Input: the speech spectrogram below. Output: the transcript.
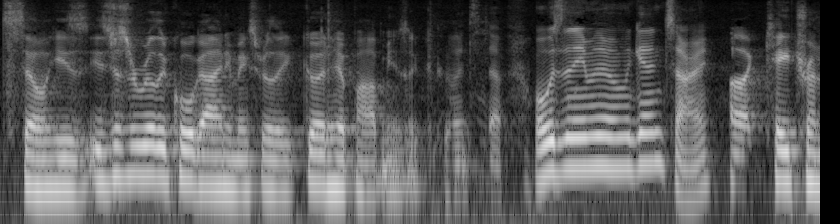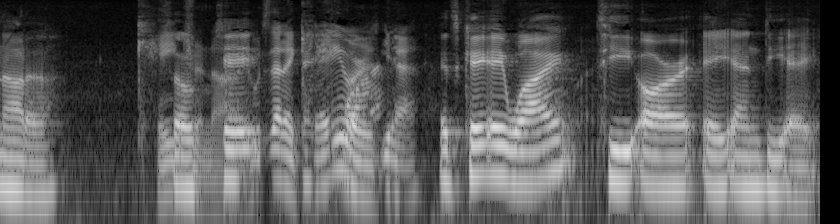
still he's he's just a really cool guy and he makes really good hip hop music. Good stuff. What was the name of him again? Sorry. Uh, Kaytranada. K. So K- was that a K or yeah? It's K A Y T R A N D A.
